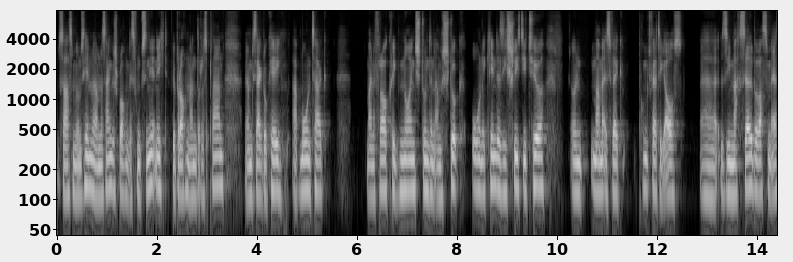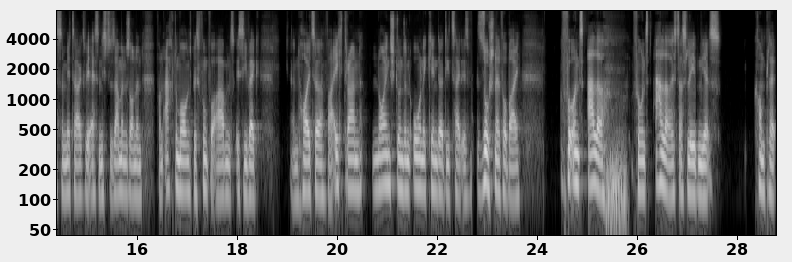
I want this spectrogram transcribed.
saßen wir uns hin, wir haben das angesprochen, das funktioniert nicht, wir brauchen ein anderes Plan. Wir haben gesagt, okay, ab Montag meine Frau kriegt neun Stunden am Stück ohne Kinder. Sie schließt die Tür und Mama ist weg. Punkt fertig aus. Äh, sie macht selber was zum Essen mittags. Wir essen nicht zusammen, sondern von 8 Uhr morgens bis 5 Uhr abends ist sie weg. Und heute war ich dran. Neun Stunden ohne Kinder. Die Zeit ist so schnell vorbei. Für uns alle, für uns alle ist das Leben jetzt komplett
